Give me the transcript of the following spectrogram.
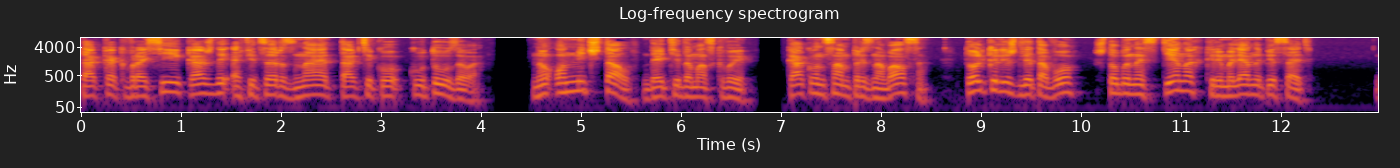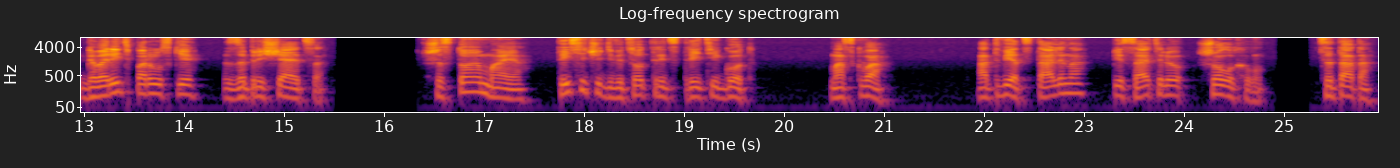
так как в России каждый офицер знает тактику Кутузова. Но он мечтал дойти до Москвы, как он сам признавался, только лишь для того, чтобы на стенах Кремля написать «Говорить по-русски запрещается». 6 мая 1933 год. Москва. Ответ Сталина писателю Шолохову. Цитата.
